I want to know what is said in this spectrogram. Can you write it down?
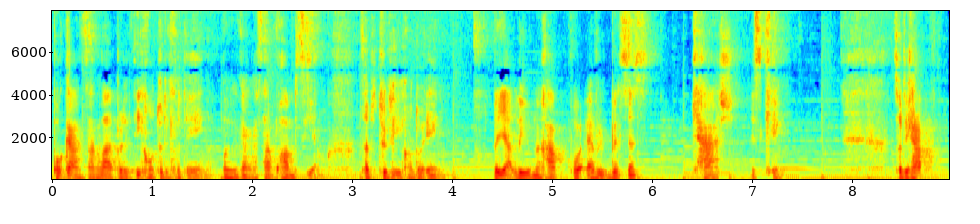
เพราะการสร้าง liability ของธุรกิจของตัวเองมันคือการสร้างความเสี่ยงสำหรับธุรกิจของตัวเอง และอย่าลืมนะครับ for every business cash is king สวัสดีครับ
